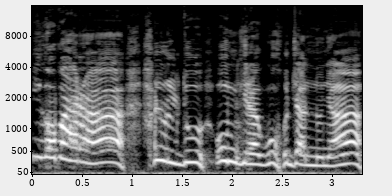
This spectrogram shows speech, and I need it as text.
이거 봐라 하늘도 옮기라고 하지 않느냐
